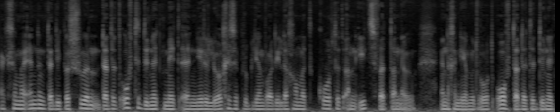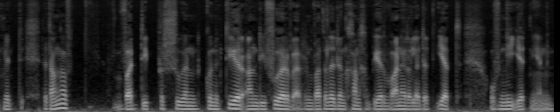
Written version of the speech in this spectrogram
ek sou my indink dat die persoon dat dit of te doen het met 'n neurologiese probleem waar die liggaam het kort het aan iets wat dan nou ingeneem moet word of dat dit te doen het met dit hang af wat die persoon konnoteer aan die voorwerp en wat hulle dink gaan gebeur wanneer hulle dit eet of nie eet nie en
